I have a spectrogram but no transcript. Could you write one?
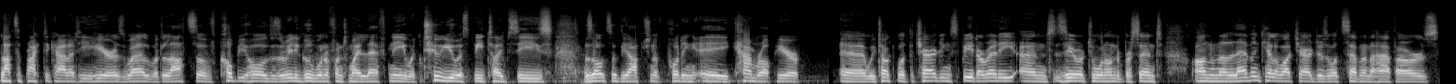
Lots of practicality here as well with lots of cubby holes. There's a really good one in front of my left knee with two USB type Cs. There's also the option of putting a camera up here uh, we talked about the charging speed already and 0 to 100% on an 11 kilowatt charger is about seven and a half hours.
